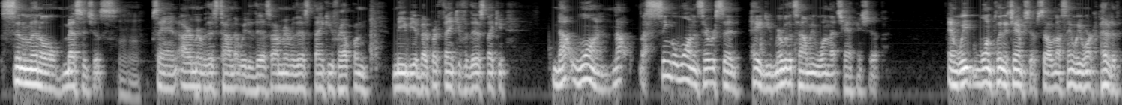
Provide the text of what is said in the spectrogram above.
sentimental messages mm-hmm. saying, I remember this time that we did this. I remember this. Thank you for helping me be a better person. Thank you for this. Thank you. Not one, not a single one has ever said, Hey, do you remember the time we won that championship? And we won plenty of championships. So I'm not saying we weren't competitive,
